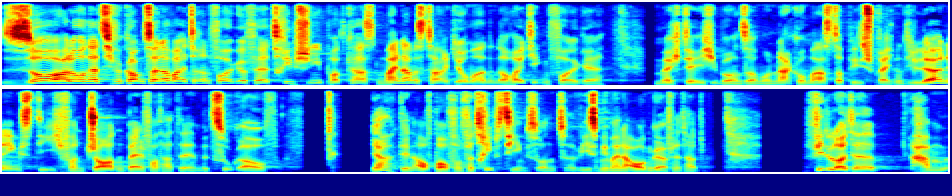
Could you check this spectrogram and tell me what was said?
So, hallo und herzlich willkommen zu einer weiteren Folge Vertriebsgenie Podcast. Mein Name ist Tarek Joma und in der heutigen Folge möchte ich über unser Monaco Masterpiece sprechen und die Learnings, die ich von Jordan Belfort hatte in Bezug auf ja, den Aufbau von Vertriebsteams und wie es mir meine Augen geöffnet hat. Viele Leute haben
